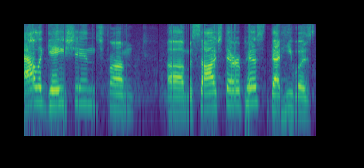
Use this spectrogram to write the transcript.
allegations from uh massage therapists that he was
